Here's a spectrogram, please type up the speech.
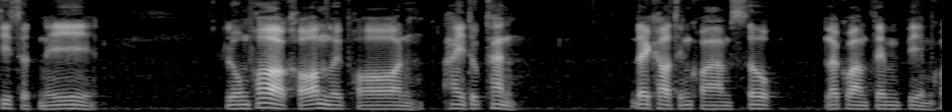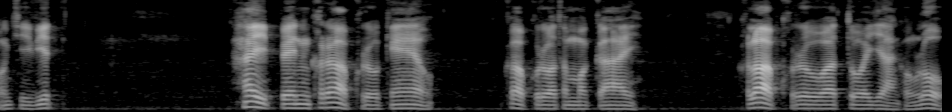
ที่สุดนี้ หลวงพ่อขออำนวยพรให้ทุกท่าน ได้เข้าถึงความสุข และความเต็มเปี่ยมของชีวิต ให้เป็นครอบครัวแก้ว ครอบครัวธรรมกาย ครอบครัวตัวอย่างของโลก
